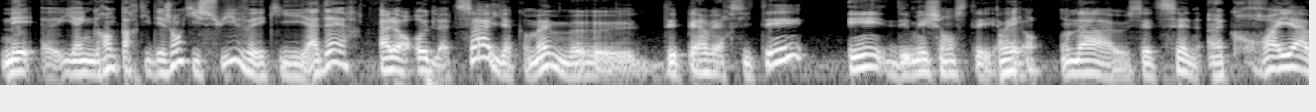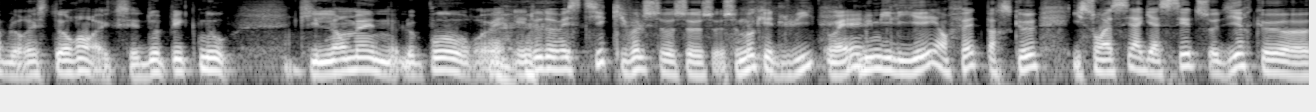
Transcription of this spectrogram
mais euh, il y a une grande partie des gens qui suivent et qui adhèrent. Alors, au-delà de ça, il y a quand même euh, des perversités et des méchancetés. Oui. Alors, on a euh, cette scène incroyable au restaurant avec ces deux pecnos qui l'emmènent, le pauvre. Oui, les deux domestiques qui veulent se, se- se- se moquer de lui, Oui. l'humilier en fait parce que ils sont assez agacés de se dire que euh,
